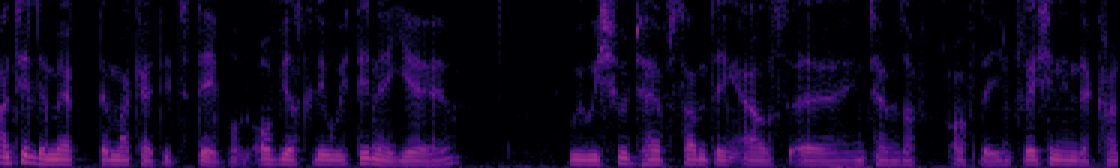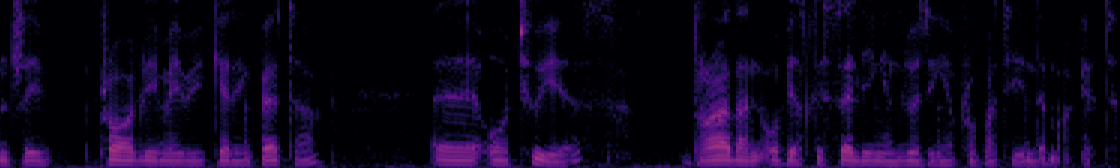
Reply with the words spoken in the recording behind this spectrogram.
until the, the market is stable. Obviously, within a year, we, we should have something else uh, in terms of, of the inflation in the country, probably maybe getting better, uh, or two years, rather than obviously selling and losing your property in the market.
